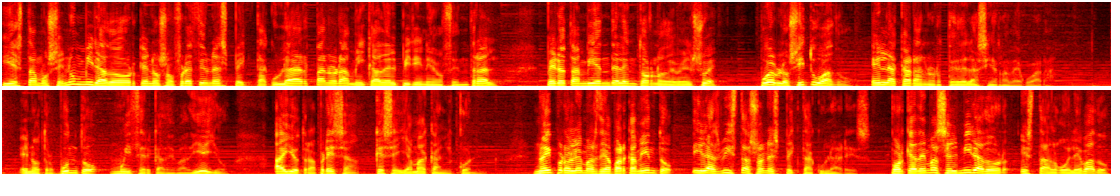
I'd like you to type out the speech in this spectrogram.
y estamos en un mirador que nos ofrece una espectacular panorámica del Pirineo Central, pero también del entorno de Belsué, pueblo situado en la cara norte de la Sierra de Guara. En otro punto, muy cerca de Badiello, hay otra presa que se llama Calcón. No hay problemas de aparcamiento y las vistas son espectaculares, porque además el mirador está algo elevado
